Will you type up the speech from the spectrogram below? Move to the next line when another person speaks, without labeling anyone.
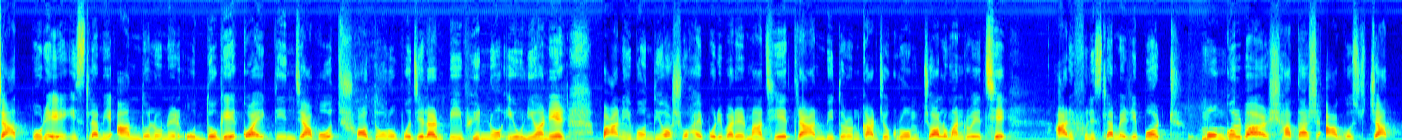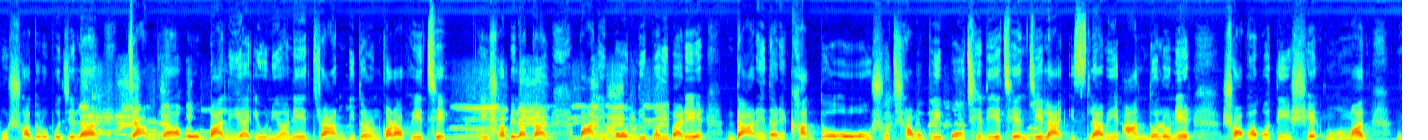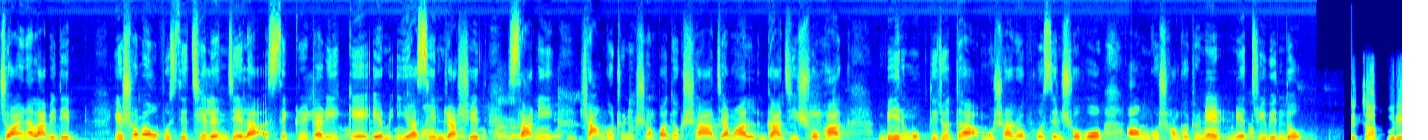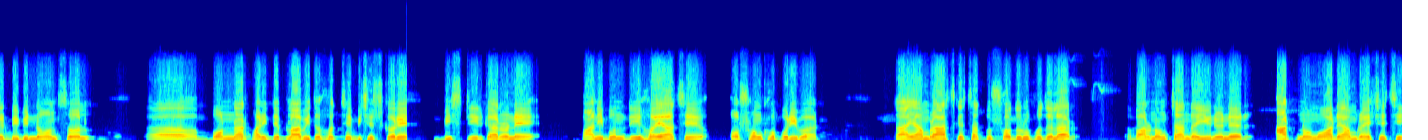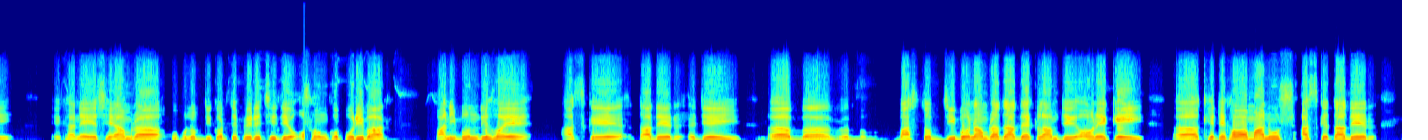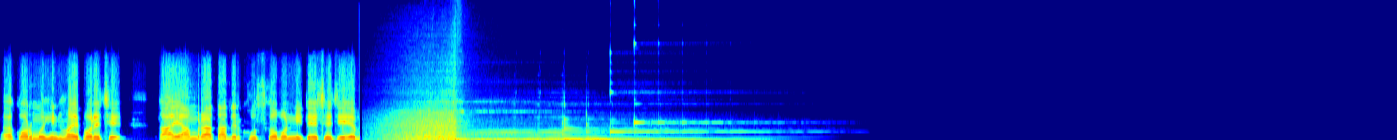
চাঁদপুরে ইসলামী আন্দোলনের উদ্যোগে কয়েকদিন যাবৎ সদর উপজেলার বিভিন্ন ইউনিয়নের পানিবন্দী অসহায় পরিবারের মাঝে ত্রাণ বিতরণ কার্যক্রম চলমান রয়েছে। আরিফুল ইসলামের রিপোর্ট, মঙ্গলবার সাতাশ আগস্ট চাঁদপুর সদর উপজেলার চান্দ্রা ও বালিয়া ইউনিয়নে ত্রাণ বিতরণ করা হয়েছে। এইসব এলাকার পানিবন্দী পরিবারের দাঁড়ে দাঁড়ে খাদ্য ও ঔষধ সামগ্রী পৌঁছে দিয়েছেন জেলা ইসলামী আন্দোলনের সভাপতি শেখ মোহাম্মদ জয়নাল আবেদিন। এ সময় উপস্থিত ছিলেন জেলা secretary K M Yasin Rashed Sunny, সাংগঠনিক সম্পাদক শাহ জামাল গাজী সোহাগ, বীর মুক্তিযোদ্ধা মোশাররফ হোসেন সহ অঙ্গ সংগঠনের নেতৃবৃন্দ।
চাঁদপুরের বিভিন্ন অঞ্চল বন্যার পানিতে প্লাবিত হচ্ছে। বিশেষ করে বৃষ্টির কারণে পানিবন্দী হয়ে আছে অসংখ্য পরিবার। তাই আমরা আজকে চাঁদপুর সদর উপজেলার বারো নং চান্দা ইউনিয়নের আট নং ওয়ার্ডে আমরা এসেছি। এখানে এসে আমরা উপলব্ধি করতে পেরেছি যে অসংখ্য পরিবার পানিবন্দী হয়ে আজকে তাদের যেই বাস্তব জীবন আমরা যা দেখলাম যে অনেকেই খেটে খাওয়া মানুষ আজকে তাদের কর্মহীন হয়ে পড়েছে। তাই আমরা তাদের খোঁজখবর নিতে এসেছি এবং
